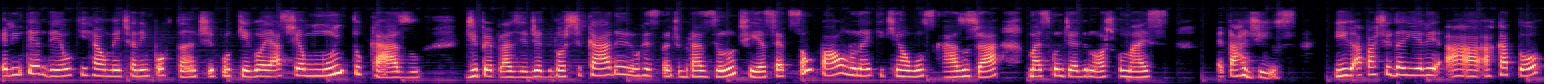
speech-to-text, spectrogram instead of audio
ele entendeu que realmente era importante, porque Goiás tinha muito caso de hiperplasia diagnosticada e o restante do Brasil não tinha, exceto São Paulo, né, que tinha alguns casos já, mas com diagnóstico mais tardios. E a partir daí ele acatou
